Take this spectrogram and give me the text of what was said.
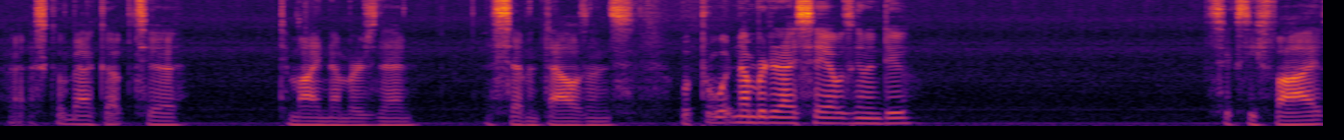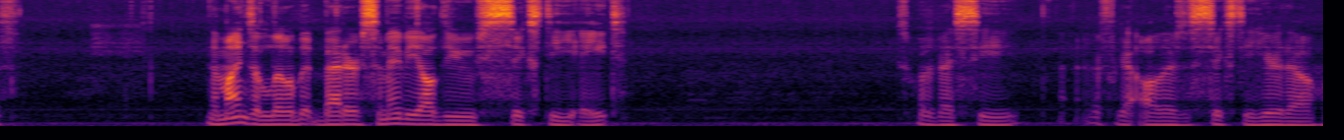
All right, let's go back up to to my numbers then, the 7,000s. What, what number did I say I was going to do? 65. Now mine's a little bit better, so maybe I'll do 68. So what did I see? I forgot. Oh, there's a 60 here though.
